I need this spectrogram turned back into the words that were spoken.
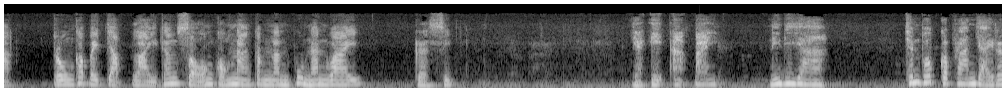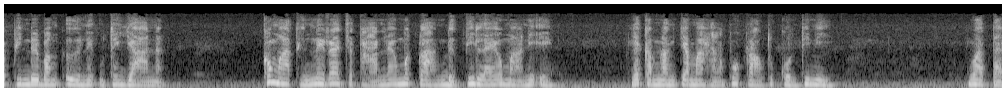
าก ตรงเข้าไปจับไหล่ทั้งสองของนางกำนันผู้นั้นไว้ กระซิบ อย่าเอะอะไป นิดิยา ฉันพบกับพรานใหญ่ระพินโดยบังเอิญในอุทยานน่ะ เขามาถึงในราชฐานแล้วเมื่อกลางดึกที่แล้วมานี่เอง และกำลังจะมาหาพวกเราทุกคนที่นี่ ว่าแต่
